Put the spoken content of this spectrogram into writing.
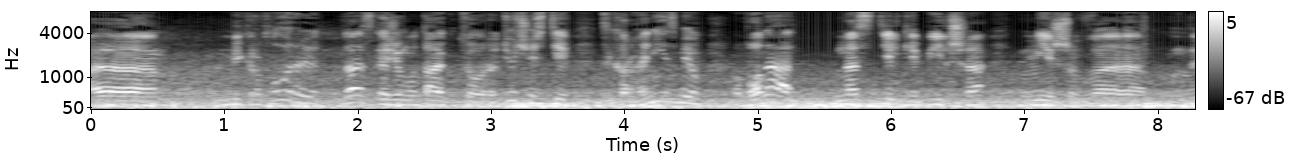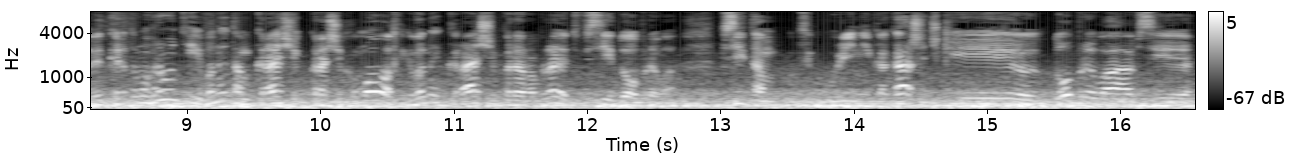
Е, Мікрофлори, да, скажімо так, цього родючості цих організмів, вона настільки більша, ніж в е, відкритому ґрунті, і вони там краще в кращих умовах, і вони краще переробляють всі добрива. Всі там ці курінні какашечки, добрива, всі, е,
